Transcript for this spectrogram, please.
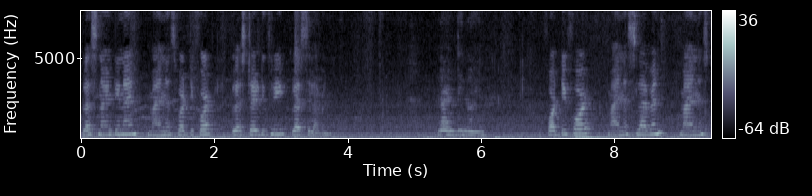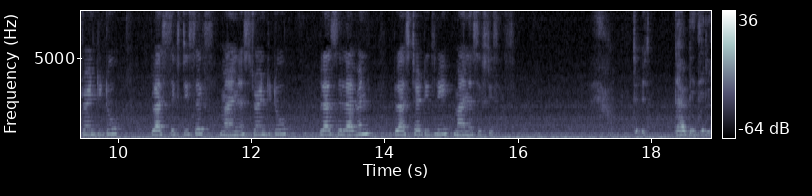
plus 60 minus 40 minus 50 plus 40 plus 50 minus 20 minus 70. 0. 11 plus 55 plus 11 minus 77 plus 99 minus 44 plus 33 plus 11. 99. 44 minus 11 minus 22 plus 66 minus 22 plus 11 plus 33 minus 66. Th- 33.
